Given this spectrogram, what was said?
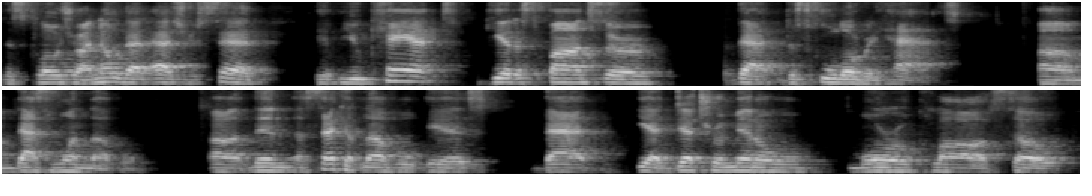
disclosure. I know that, as you said, you can't get a sponsor that the school already has. Um, that's one level. Uh, then a second level is that, yeah, detrimental moral clause. So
